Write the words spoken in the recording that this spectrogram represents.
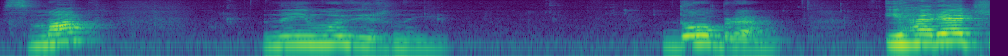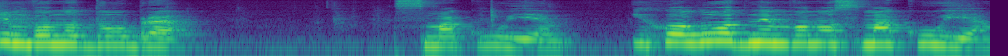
Смак неймовірний. Добре. І гарячим воно добре смакує, і холодним воно смакує.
